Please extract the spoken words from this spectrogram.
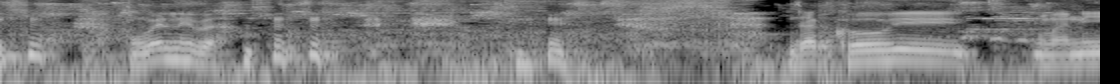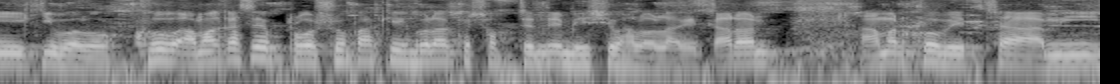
মোবাইল নিবা। যাক খুবই মানে কি বলব, খুব আমার কাছে পশু পাখিগুলোকে সবচেয়ে বেশি ভালো লাগে। কারণ আমার খুব ইচ্ছা, আমি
